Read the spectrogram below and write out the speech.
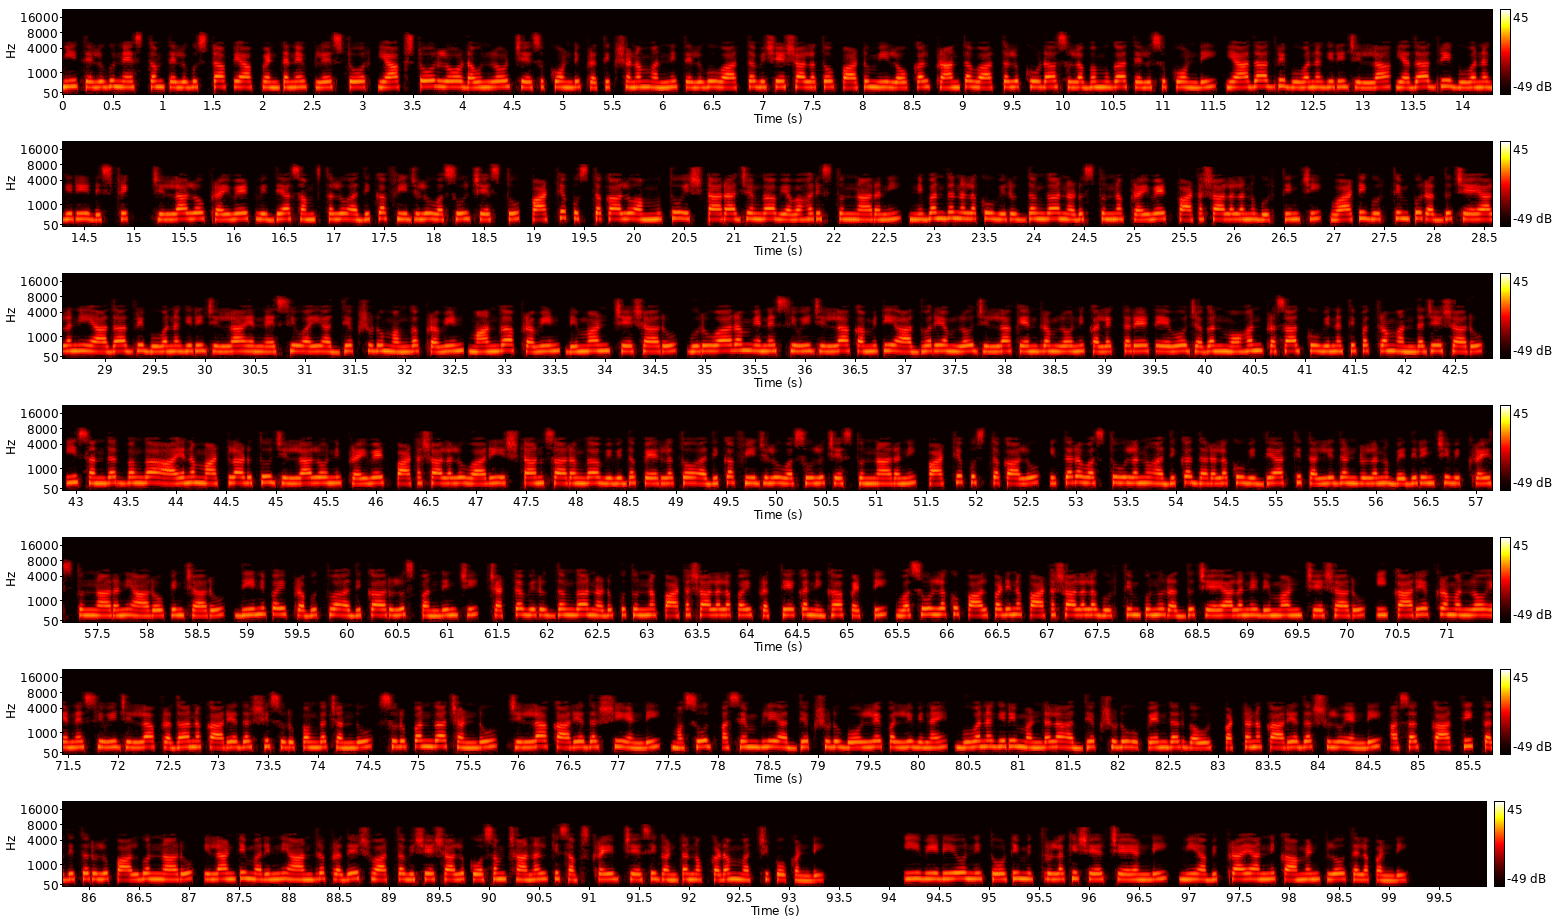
మీ తెలుగు నేస్తం Telugu stop app వెంటనే play store app స్టోర్లో డౌన్లోడ్ చేసుకోండి. ప్రతిక్షణం అన్ని తెలుగు వార్త విశేషాలతో పాటు మీ లోకల్ ప్రాంత వార్తలు కూడా సులభముగా తెలుసుకోండి. యాదాద్రి భువనగిరి జిల్లా యాదాద్రి భువనగిరి డిస్ట్రిక్ట్ జిల్లాలో ప్రైవేట్ విద్యా సంస్థలు అధిక ఫీజులు వసూలు చేస్తూ పాఠ్య పుస్తకాలు అమ్ముతూ ఇష్టారాజ్యంగా వ్యవహరిస్తున్నారని నిబంధనలకు విరుద్ధంగా నడుస్తున్న ప్రైవేట్ పాఠశాలలను గుర్తించి వాటి గుర్తింపు రద్దు చేయాలని యాదాద్రి భువనగిరి జిల్లా ఎన్ఎస్యుఐ అధ్యక్షుడు మంగ ప్రవీణ్ మాంగా ప్రవీణ్ డిమాండ్ చేశారు. గురువారం ఎన్ఎస్యుఐ జిల్లా కమిటీ ఆధ్వర్యంలో జిల్లా కేంద్రంలోని కలెక్టరేట్ ఏవో జగన్ మోహన్ ప్రసాద్కు వినతిపత్రం అందజేశారు. ఈ సందర్భంగా ఆయన మాట్లాడుతూ జిల్లాలోని ప్రైవేట్ పాఠశాలలు వారి ఇష్టానుసారంగా వివిధ పేర్లతో అధిక ఫీజులు వసూలు చేస్తున్నారని పాఠ్య పుస్తకాలు ఇతర వస్తువులను అధిక ధరలకు విద్యార్థి తల్లిదండ్రులను బెదిరించి విక్రయిస్తున్నారని ఆరోపించారు. దీనిపై ప్రభుత్వ అధికారులు స్పందించి చట్ట విరుద్ధంగా నడుపుతున్న పాఠశాలలపై ప్రత్యేక నిఘా పెట్టి వసూళ్ళకు పాల్పడిన పాఠశాలల గుర్తింపును రద్దు చేయాలని డిమాండ్ చేశారు. ఈ కార్యక్రమంలో ఎన్ఎస్యుఈ జిల్లా ప్రధాన కార్యదర్శి సురుపంగ చందు సురుపంగా చండు జిల్లా కార్యదర్శి ఎండి మసూద్ అసెంబ్లీ అధ్యక్షుడు బోల్లేపల్లి వినయ్ భువనగిరి మండల అధ్యక్షుడు ఉపేందర్ గౌడ్ పట్టణ కార్యదర్శులు ఎండి అసద్ కార్తీక్ తదితరులు పాల్గొన్నారు. ఇలాంటి మరిన్ని ఆంధ్రప్రదేశ్ వార్త విశేషాలు కోసం ఛానల్కి సబ్స్క్రైబ్ చేసి గంట నొక్కడం మర్చిపోకండి. ఈ వీడియోని తోటి మిత్రులకి షేర్ చేయండి. మీ అభిప్రాయాన్ని కామెంట్లో తెలపండి.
